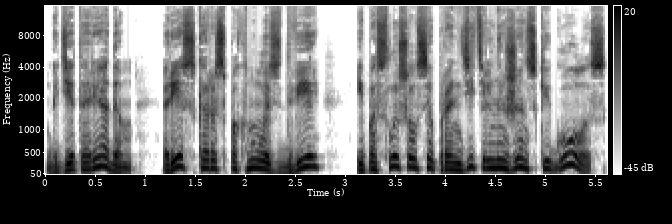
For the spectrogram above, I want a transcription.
Где-то рядом резко распахнулась дверь, и послышался пронзительный женский голос,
